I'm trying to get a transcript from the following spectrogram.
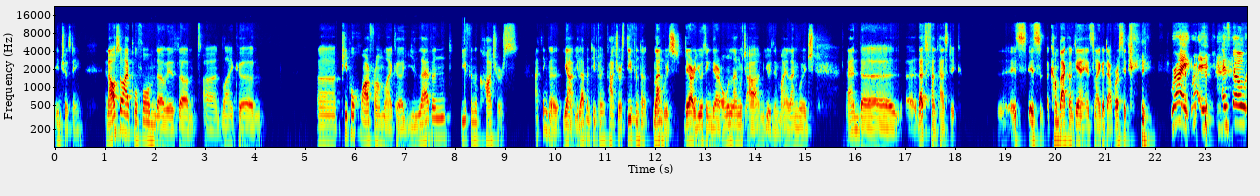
interesting and also I performed with um, uh, like uh, uh, people who are from like uh, 11 different cultures. I think, yeah, 11 different cultures, different language. They are using their own language. I'm using my language. And that's fantastic. It's, it's come back again. It's like a diversity. right right and so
